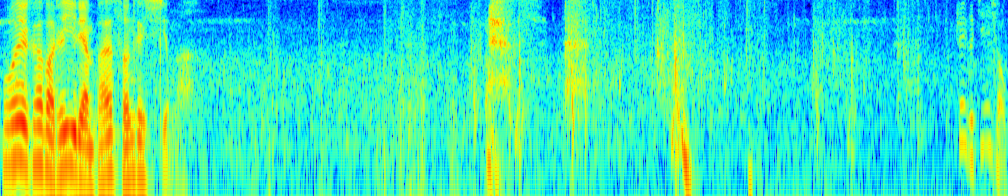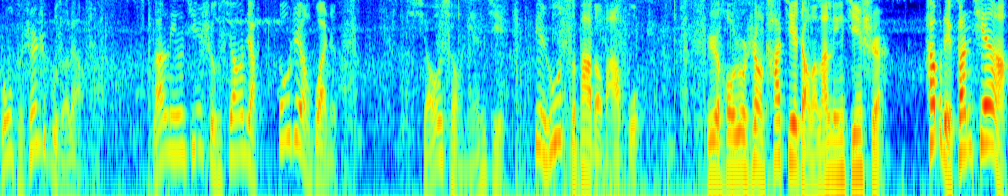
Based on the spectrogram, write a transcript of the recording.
我也该把这一脸白粉给洗了。这个金小公子真是不得了啊，兰陵金氏和江家都这样惯着他，小小年纪便如此霸道跋扈，日后若是让他接掌了兰陵金氏，还不得翻天啊？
